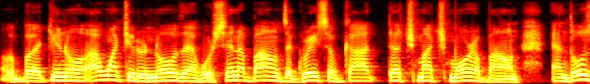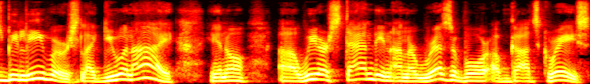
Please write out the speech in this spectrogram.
But, you know, I want you to know that where sin abounds, the grace of God does much more abound. And those believers, like you and I, you know, uh, we are standing on a reservoir of God's grace,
